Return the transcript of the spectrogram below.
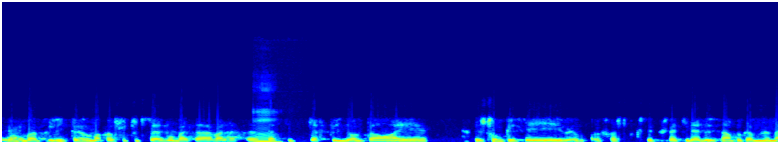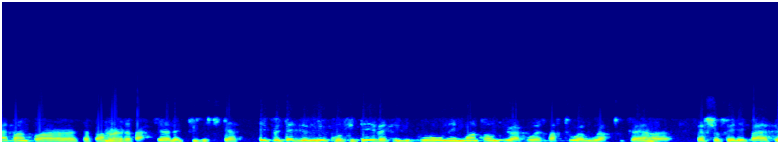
on va plus vite. Moi, quand je suis toute seule, bon, bah, ça, voilà, ça, ça se tire plus dans le temps et je trouve que c'est, enfin, je trouve que c'est plus facile à deux. C'est un peu comme le matin, quoi. Ça permet de répartir et d'être plus efficace. Et peut-être de mieux profiter parce que du coup, on est moins tendu à courir partout, à vouloir tout faire, euh, faire chauffer les pâtes,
